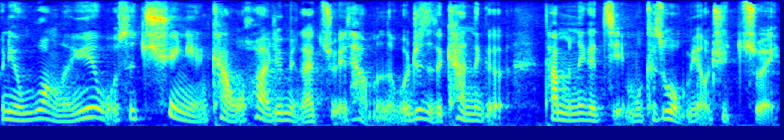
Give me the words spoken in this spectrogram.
我有点忘了，因为我是去年看，我后来就没有再追他们了，我就只是看那个他们那个节目，可是我没有去追。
